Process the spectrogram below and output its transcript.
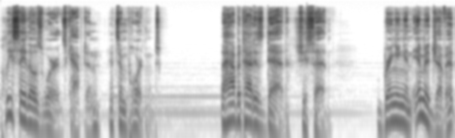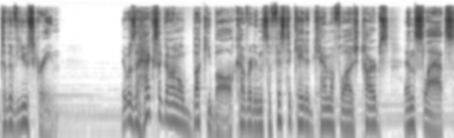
Please say those words, Captain. It's important. The habitat is dead, she said, bringing an image of it to the view screen. It was a hexagonal buckyball covered in sophisticated camouflage tarps and slats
